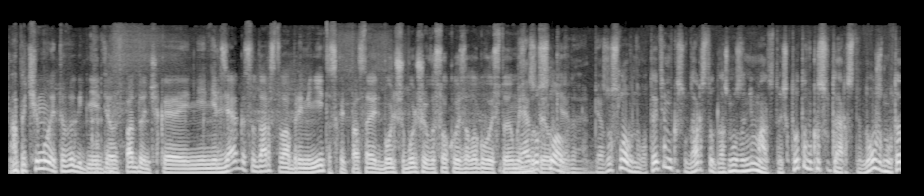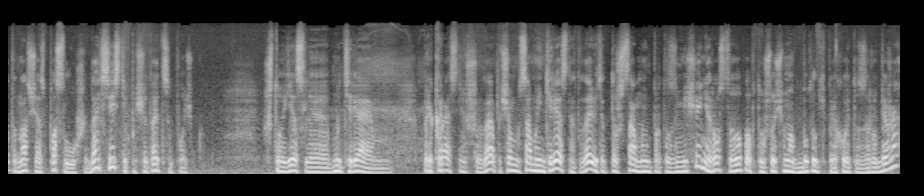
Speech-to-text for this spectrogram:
А почему это выгоднее делать поддончик? Не, нельзя государство обременить, так сказать, поставить больше, больше высокую залоговую стоимость безусловно, бутылки? Безусловно, вот этим государство должно заниматься. То есть кто-то в государстве должен вот это нас сейчас послушать, да, сесть и посчитать цепочку что если мы теряем прекраснейшую, да, причем самое интересное, тогда ведь это то же самое импортозамещение, рост ВВП, потому что очень много бутылки приходит из-за рубежа,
